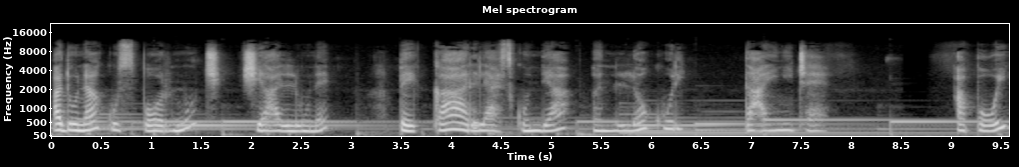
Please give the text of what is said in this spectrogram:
aduna cu spornuci și alune pe care le ascundea în locuri tainice. Apoi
